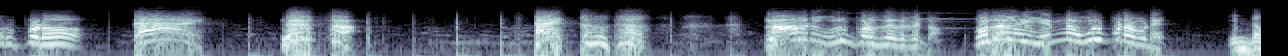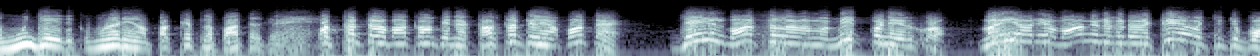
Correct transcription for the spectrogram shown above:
உருப்படும்? நாடு உருப்படுறது இருக்கட்டும். முதல்ல என்ன உருப்பட விடு. இந்த மூஞ்சி இதுக்கு முன்னாடி நான் பக்கத்துல பாத்துருக்கேன் பக்கத்துல பார்க்காம பின்ன கக்கத்துல பார்த்தேன். ஜெயில் வாசல்ல நம்ம மீட் பண்ணி இருக்கிறோம் மரியாதையா வாங்கின கடனை கீழே வச்சுட்டு போ.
